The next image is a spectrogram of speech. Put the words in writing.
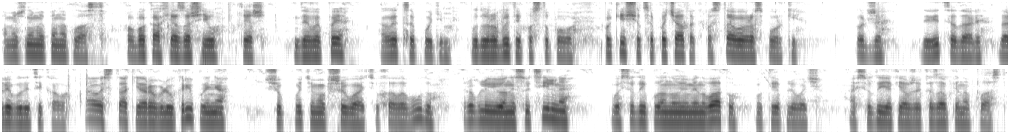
а між ними пенопласт. По боках я зашив теж ДВП, але це потім буду робити поступово. Поки що це початок. Поставив розпорки. Отже, дивіться далі. Далі буде цікаво. А ось так я роблю кріплення, щоб потім обшивати цю халабуду. Роблю його не суцільне, бо сюди планую мінвату, утеплювач, а сюди, як я вже казав, пінопласт.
